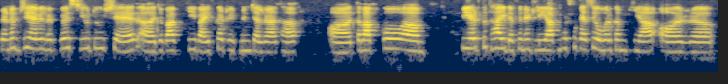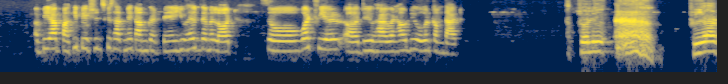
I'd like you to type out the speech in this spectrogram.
प्रणब जी आई विल रिक्वेस्ट यू टू शेयर जब आपकी वाइफ का ट्रीटमेंट चल रहा था uh, तब आपको फियर तो था ही डेफिनेटली आपने उसको कैसे ओवरकम किया और uh, अभी आप बाकी पेशेंट्स के साथ में काम करते हैं you help them a lot so what fear do you have and how do you overcome that actually fear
